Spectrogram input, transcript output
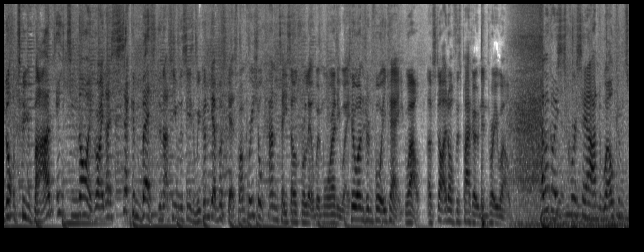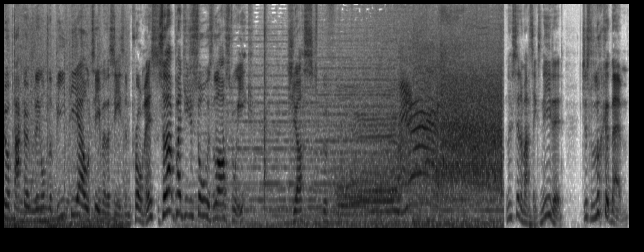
Not too bad. 89, right, that's second best in that team of the season. We couldn't get Busquets, but I'm pretty sure Kante sells for a little bit more anyway. 240k. Wow, I've started off this pack opening pretty well. Hello guys, it's Chris here, and welcome to a pack opening on the BPL team of the season, promise. So that pack you just saw was last week, just before no cinematics needed. Just look at them.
